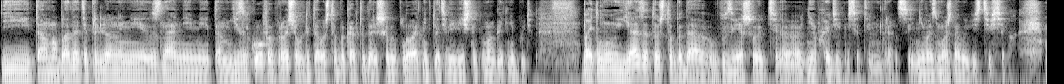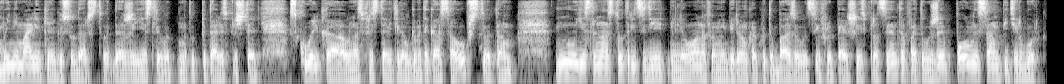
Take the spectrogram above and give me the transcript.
и там обладать определенными знаниями там, языков и прочего для того, чтобы как-то дальше выплывать. Никто тебе вечно помогать не будет. Поэтому я за то, чтобы, да, взвешивать э, необходимость этой иммиграции. Невозможно вывести всех. Мы не маленькое государство. Даже если вот мы тут пытались прочитать, сколько у нас представителей ЛГБТК-сообщества, там, ну, если у нас 139 миллионов, и мы берем какую-то базовую цифру 5-6%, это уже полный Санкт-Петербург.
